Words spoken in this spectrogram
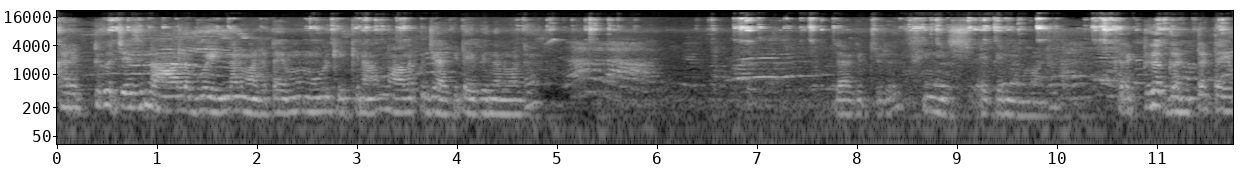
కరెక్ట్గా వచ్చేసి నాలుగు అయిందనమాట టైము. మూడుకి ఎక్కిన నాలుగు జాకెట్ అయిపోయిందనమాట జాకెట్ చూడు ఫినిష్ అయిపోయిందనమాట కరెక్ట్గా గంట టైం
